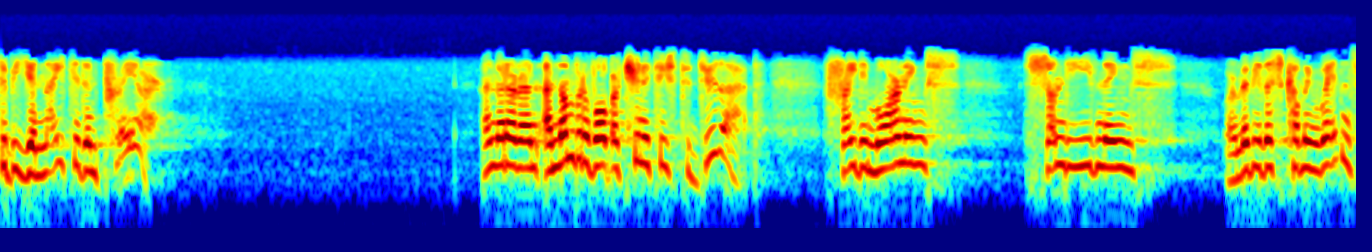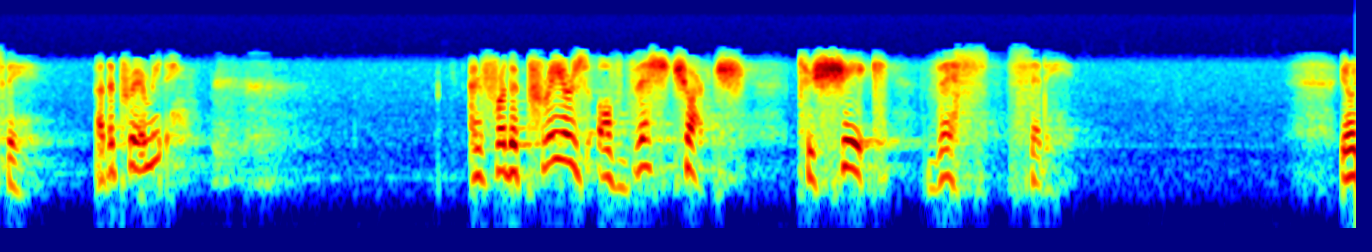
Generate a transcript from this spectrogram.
to be united in prayer. And there are a, a number of opportunities to do that. Friday mornings, Sunday evenings, or maybe this coming Wednesday at the prayer meeting. And for the prayers of this church to shake this city. You know,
